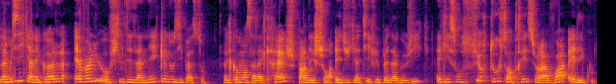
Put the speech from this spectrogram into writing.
La musique à l'école évolue au fil des années que nous y passons. Elle commence à la crèche par des chants éducatifs et pédagogiques et qui sont surtout centrés sur la voix et l'écoute.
